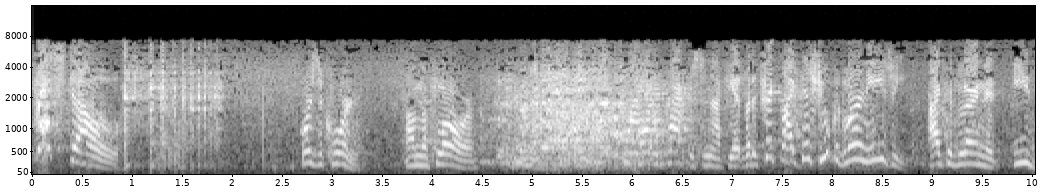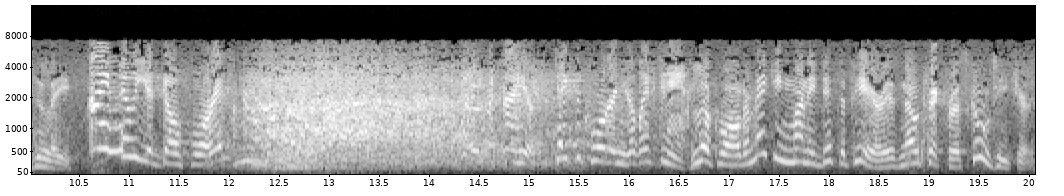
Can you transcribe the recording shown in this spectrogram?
presto! Where's the quarter? On the floor. I haven't practiced enough yet, but a trick like this you could learn easy. I could learn it easily. I knew you'd go for it. Now here, take the quarter in your left hand. Look, Walter, making money disappear is no trick for a school teacher.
